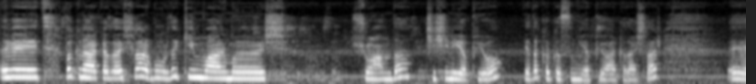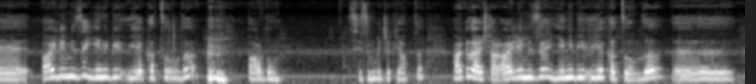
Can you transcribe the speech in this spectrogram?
Evet bakın arkadaşlar burada kim varmış? Şu anda çişini yapıyor ya da kakasını yapıyor arkadaşlar. Ee, ailemize yeni bir üye katıldı. Pardon sesim gıcık yaptı. Arkadaşlar ailemize yeni bir üye katıldı. Ee,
